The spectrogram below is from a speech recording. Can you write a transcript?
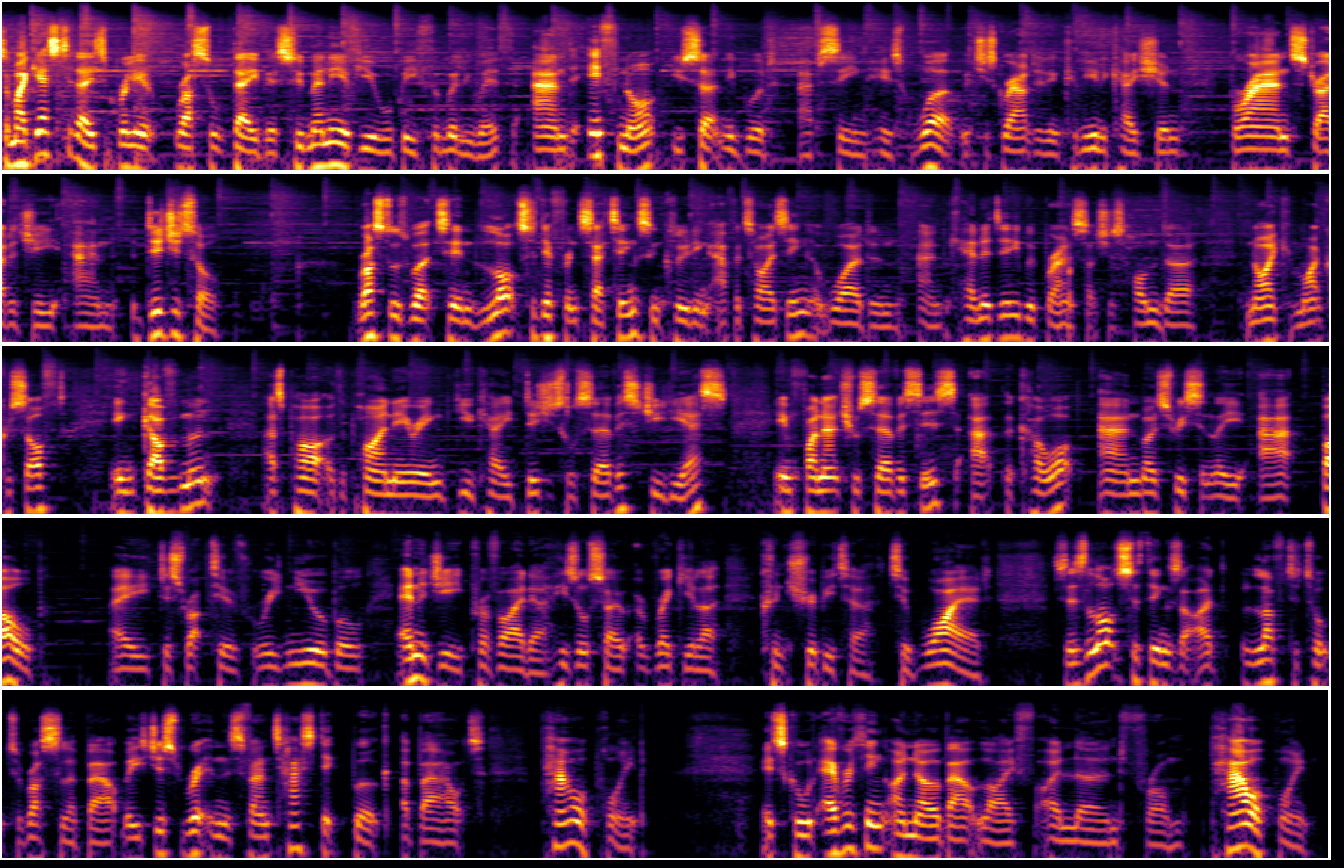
So, my guest today is the brilliant Russell Davies, who many of you will be familiar with, and if not, you certainly would have seen his work, which is grounded in communication, brand strategy, and digital. Russell's worked in lots of different settings, including advertising at Wieden and Kennedy with brands such as Honda, Nike, and Microsoft, in government as part of the pioneering UK digital service, GDS, in financial services at the Co op, and most recently at Bulb, a disruptive renewable energy provider. He's also a regular contributor to Wired. So there's lots of things that I'd love to talk to Russell about, but he's just written this fantastic book about PowerPoint. It's called Everything I Know About Life I Learned from PowerPoint.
